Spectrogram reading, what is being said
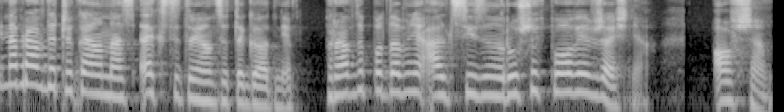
I naprawdę czekają nas ekscytujące tygodnie. Prawdopodobnie alt season ruszy w połowie września. Owszem,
